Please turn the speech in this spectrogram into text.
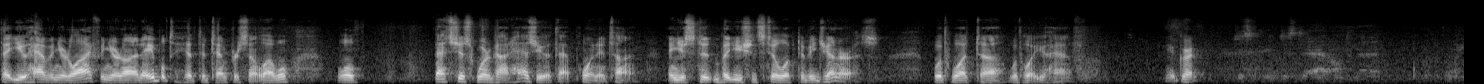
that you have in your life and you're not able to hit the 10% level, well, that's just where God has you at that point in time. And you st- but you should still look to be generous with what uh, with what you have. Yeah, great. Just, just to add on to that point,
